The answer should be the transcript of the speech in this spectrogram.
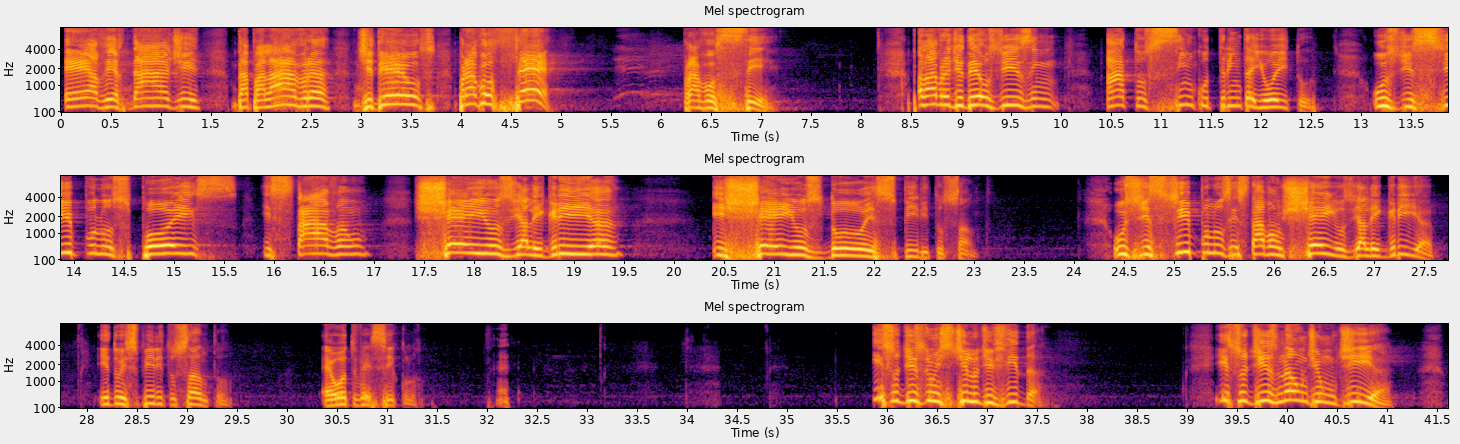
É a verdade da palavra de Deus para você para você. A palavra de Deus diz em Atos 5:38, os discípulos, pois, estavam cheios de alegria e cheios do Espírito Santo. Os discípulos estavam cheios de alegria e do Espírito Santo. É outro versículo. Isso diz de um estilo de vida. Isso diz não de um dia.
